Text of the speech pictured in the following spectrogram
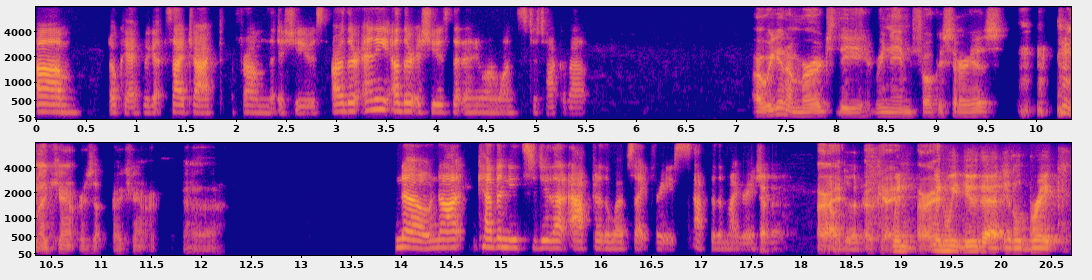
Um, okay, we got sidetracked from the issues. Are there any other issues that anyone wants to talk about? Are we gonna merge the renamed focus areas? I can't, I can't, uh, No, not, Kevin needs to do that after the website freeze, after the migration. all I'll do it. okay, When, all right. when we do that, it'll break,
